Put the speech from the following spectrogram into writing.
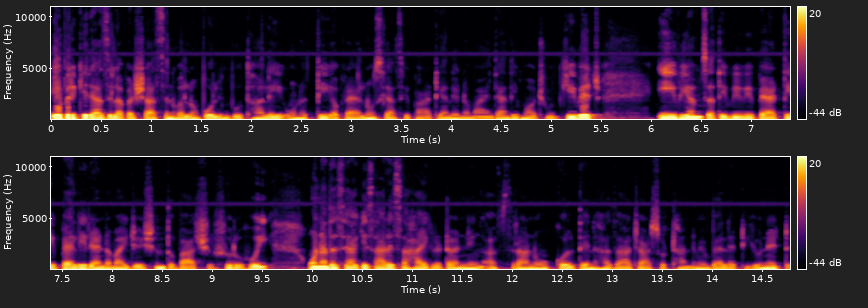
ਇਹ ਪ੍ਰਕਿਰਿਆ ਜ਼ਿਲ੍ਹਾ ਪ੍ਰਸ਼ਾਸਨ ਵੱਲੋਂ ਪੋਲਿੰਗ ਬੂਥਾਂ ਲਈ 29 ਅਪ੍ਰੈਲ ਨੂੰ ਸਿਆਸੀ ਪਾਰਟੀਆਂ ਦੇ ਨੁਮਾਇੰਦਿਆਂ ਦੀ ਮੌਜੂਦਗੀ ਵਿੱਚ ਈਵੀਐਮਸ ਅਤੇ ਵੀਵੀਪੈਟ ਦੀ ਪਹਿਲੀ ਰੈਂਡਮਾਈਜੇਸ਼ਨ ਤੋਂ ਬਾਅਦ ਸ਼ੁਰੂ ਹੋਈ। ਉਹਨਾਂ ਦੱਸਿਆ ਕਿ ਸਾਰੇ ਸਹਾਇਕ ਰਿਟਰਨਿੰਗ ਅਫਸਰਾਂ ਨੂੰ ਕੁੱਲ 3498 ਬੈਲਟ ਯੂਨਿਟ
